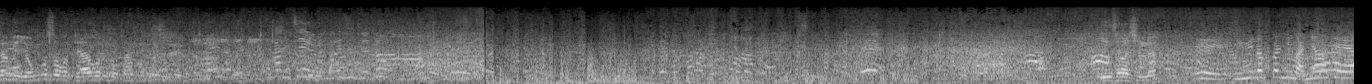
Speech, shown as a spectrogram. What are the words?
처음에 연구소가 대학으로 다 한지 뭐 했는데도 인사하실래? 네, 이민 아빠님 안녕하세요.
